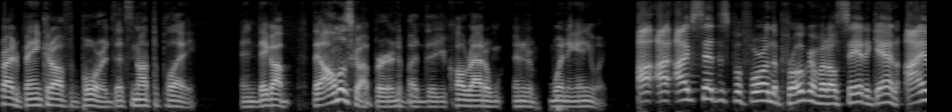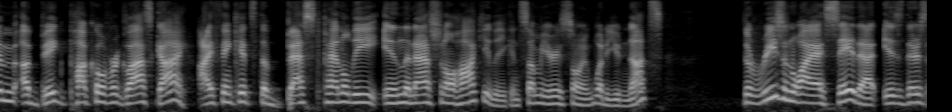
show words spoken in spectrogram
try to bank it off the board. That's not the play. And they got they almost got burned, but the Colorado ended up winning anyway. I, I've said this before on the program, but I'll say it again. I'm a big puck over glass guy. I think it's the best penalty in the National Hockey League. And some of you are saying, "What are you nuts?" The reason why I say that is there's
